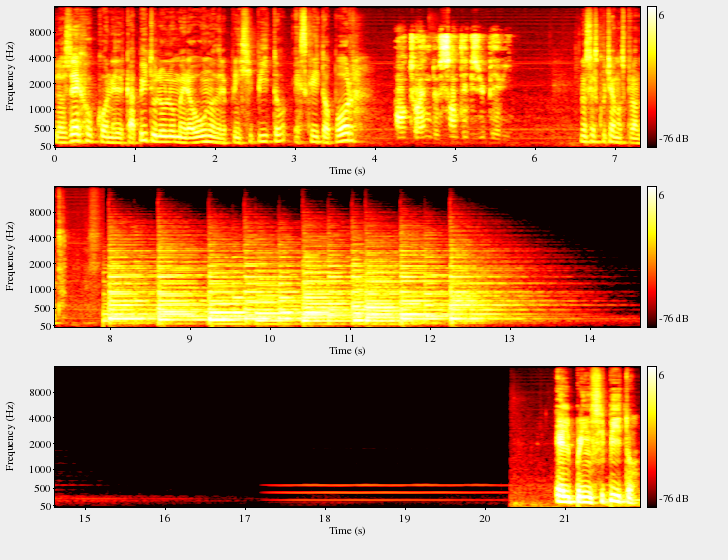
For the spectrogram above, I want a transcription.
Los dejo con el capítulo número uno del Principito, escrito por Antoine de Saint-Exupéry. Nos escuchamos pronto. El Principito,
